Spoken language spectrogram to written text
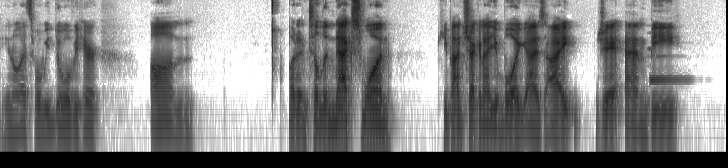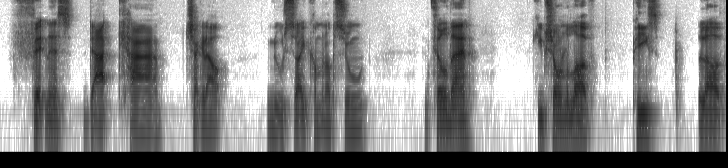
You know, that's what we do over here. Um, but until the next one, keep on checking out your boy, guys. All right, jmbfitness.com. Check it out. New site coming up soon. Until then, keep showing the love. Peace, love,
